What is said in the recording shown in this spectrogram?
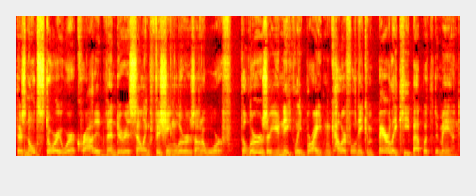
There's an old story where a crowded vendor is selling fishing lures on a wharf. The lures are uniquely bright and colorful, and he can barely keep up with the demand.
